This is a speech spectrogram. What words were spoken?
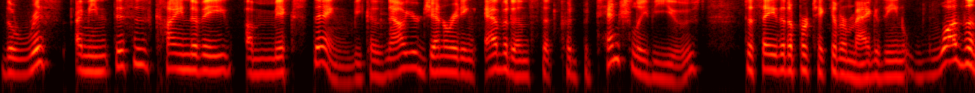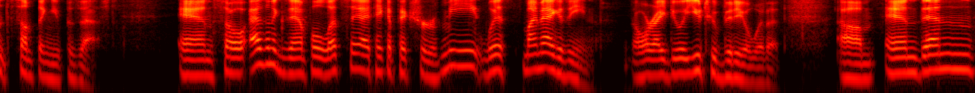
the risk, I mean, this is kind of a, a mixed thing because now you're generating evidence that could potentially be used to say that a particular magazine wasn't something you possessed. And so as an example, let's say I take a picture of me with my magazine or I do a YouTube video with it. Um, and then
